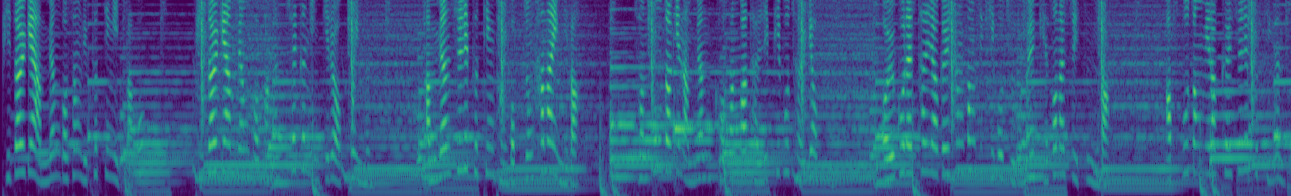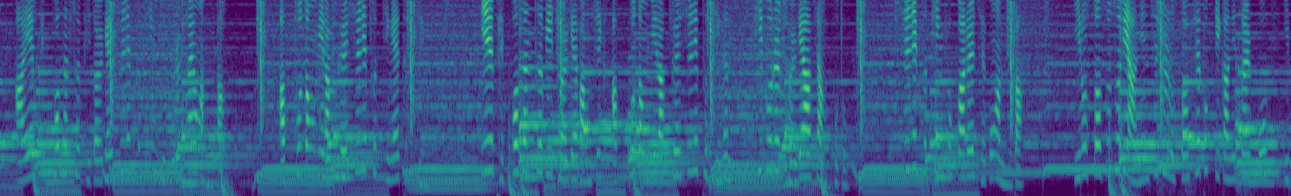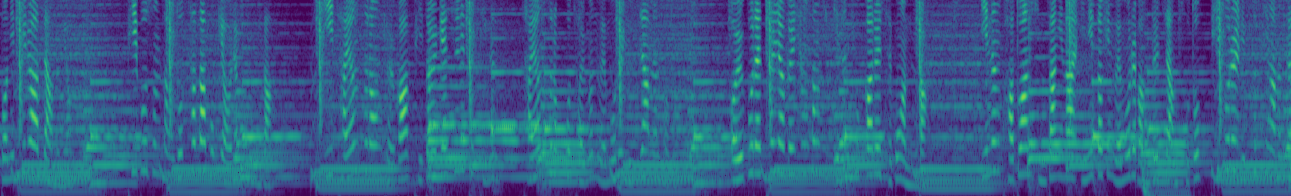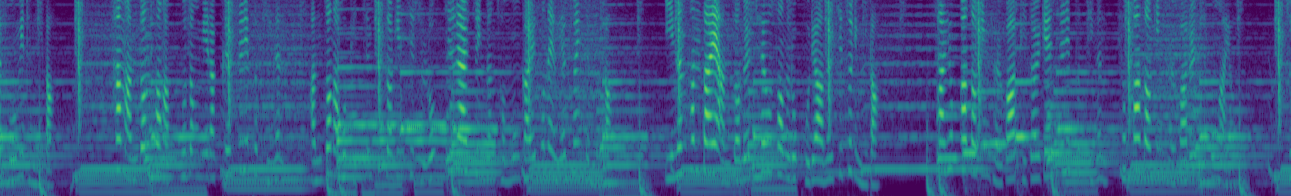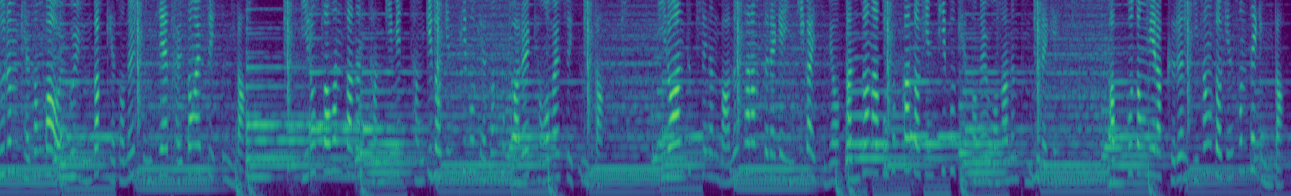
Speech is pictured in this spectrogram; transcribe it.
비절개 안면 거상 리프팅이 있다고? 비절개 안면 거상은 최근 인기를 얻고 있는 안면 실리프팅 방법 중 하나입니다. 전통적인 안면 거상과 달리 피부 절개 없이 얼굴의 탄력을 향상시키고 주름을 개선할 수 있습니다. 압구정 미라클 실리프팅은 아예 100% 비절개 실리프팅 기술을 사용합니다. 압구정 미라클 실리프팅의 특징 1. 100% 비절개 방식 압구정 미라클 실리프팅은 피부를 절개하지 않고도 실리프팅 효과를 제공합니다. 이로써 수술이 아닌 시술로서 회복 기간이 짧고 입원이 필요하지 않으며 피부 손상도 찾아보기 어렵습니다. 이 자연스러운 결과 비절개 실리프팅은 자연스럽고 젊은 외모를 유지하면서도 얼굴의 탄력을 향상시키는 효과를 제공합니다. 이는 과도한 긴장이나 인위적인 외모를 만들지 않고도 피부를 리프팅하는 데 도움이 됩니다. 3. 안전성 압구정 미라클 실리프팅은 안전하고 비침수적인 시술로 신뢰할 수 있는 전문가의 손에 의해 수행됩니다. 이는 환자의 안전을 최우선으로 고려하는 시술입니다. 4. 효과적인 결과 비절개 실리프팅은 효과적인 결과를 제공하여 개선과 얼굴 윤곽 개선을 동시에 달성할 수 있습니다. 이로써 환자는 단기 및 장기적인 피부 개선 효과를 경험할 수 있습니다. 이러한 특징은 많은 사람들에게 인기가 있으며 안전하고 효과적인 피부 개선을 원하는 분들에게 압구정 미라클은 이상적인 선택입니다.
